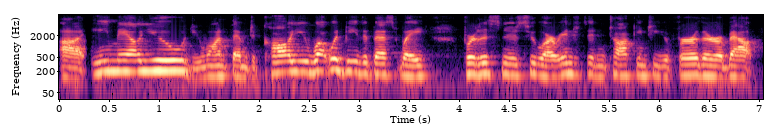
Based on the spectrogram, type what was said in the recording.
uh, email you? Do you want them to call you? What would be the best way for listeners who are interested in talking to you further about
